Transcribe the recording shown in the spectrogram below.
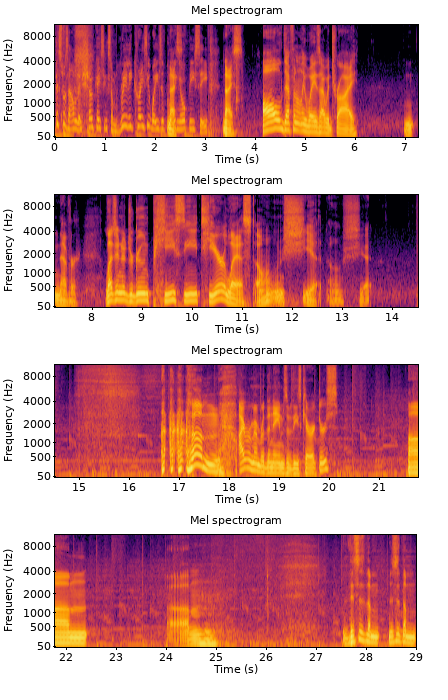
This was our list showcasing some really crazy ways of cooling Nice. your PC nice. All definitely ways I would try. N- never. Legend of Dragoon PC tier list. Oh shit. Oh shit. I remember the names of these characters. Um. Um. This is the this is the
